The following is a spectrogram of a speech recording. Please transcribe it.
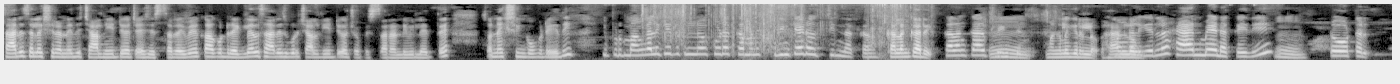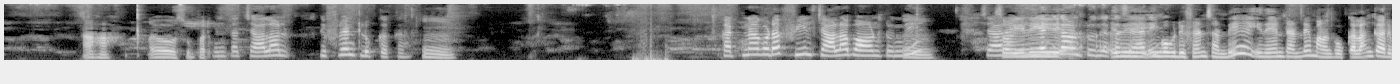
సారీ సెలెక్షన్ అనేది చాలా నీట్గా చేసిస్తారు. ఇవే కాకుండా రెగ్యులర్ సారీస్ కూడా చాలా నీట్గా చూపిస్తారండి వీళ్ళైతే. సో నెక్స్ట్ ఇంకొకటి ఏది? ఇప్పుడు మంగళగిరిలో కూడా మనకి ప్రింటెడ్ వచ్చింది అక్క. కలంకారీ. కలంకారీ ప్రింట్ మంగళగిరిలో మంగళగిరిలో హ్యాండ్ మేడ్ అక్క ఇది. టోటల్ ఆహా. ఓ సూపర్. ఇంత చాలా డిఫరెంట్ లుక్ అక్క. కట్నా కూడా ఫీల్ చాలా బాగుంటుంది. సో ఇది ఇంకొక డిఫరెన్స్ అండి. ఇదేంటంటే మనకు కలంకారీ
